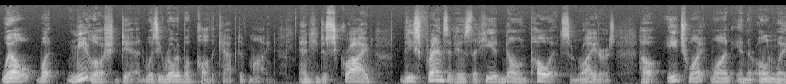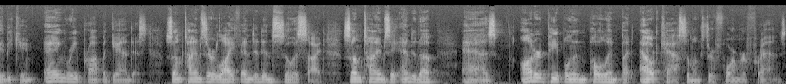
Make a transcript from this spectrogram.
Well, what Milosz did was he wrote a book called The Captive Mind, and he described these friends of his that he had known, poets and writers, how each one in their own way became angry propagandists. Sometimes their life ended in suicide. Sometimes they ended up as honored people in Poland, but outcasts amongst their former friends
